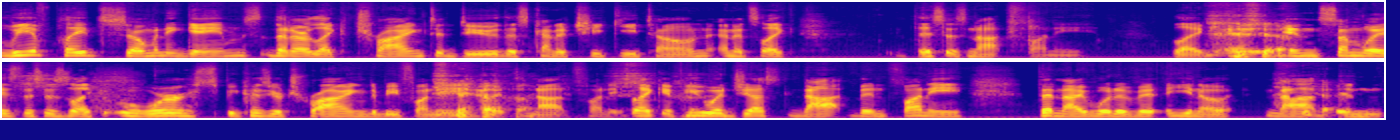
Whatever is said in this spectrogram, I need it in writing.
we have played so many games that are like trying to do this kind of cheeky tone and it's like this is not funny like Yeah. in some ways this is like worse because you're trying to be funny and it's not funny like if you had just not been funny then i would have eh, you know not Yeah. been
